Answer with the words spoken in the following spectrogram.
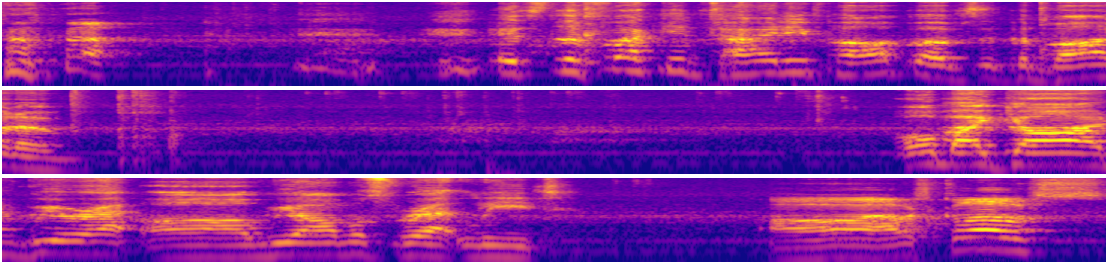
It's the fucking tiny pop ups at the bottom. Oh my god, we were at. Oh, we almost were at lead. Oh, that was close.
